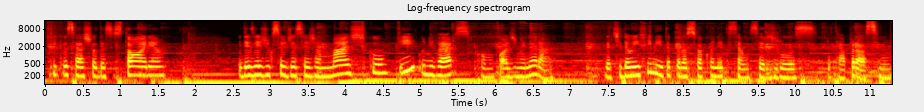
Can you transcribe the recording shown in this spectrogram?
O que, que você achou dessa história? Eu desejo que seu dia seja mágico e universo, como pode melhorar. Gratidão infinita pela sua conexão, ser de luz. Até a próxima.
